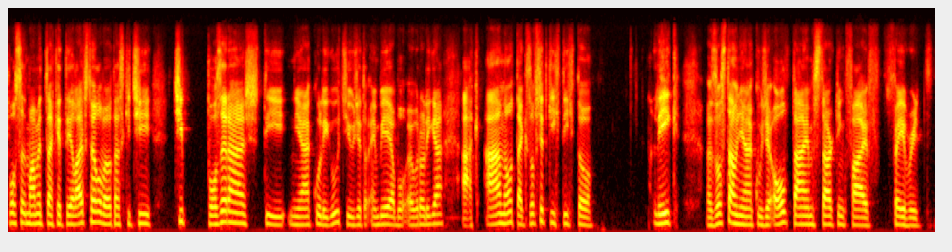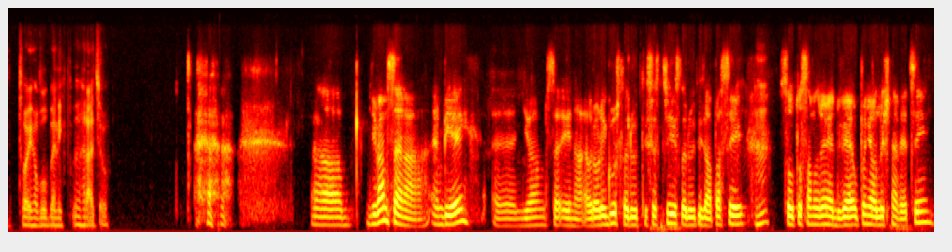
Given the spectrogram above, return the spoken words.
posled, máme také tie lifestyleové otázky, či, či pozeráš ty nejakú ligu, či už je to NBA alebo Euroliga? A ak áno, tak zo všetkých týchto líg zostav nejakú, že all-time starting five favorite tvojich obľúbených hráčov. uh, dívám se na NBA, uh, dívám se i na Euroligu, sleduju ty sestři, sleduju ty zápasy. Mm-hmm. Jsou to samozřejmě dvě úplně odlišné věci.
